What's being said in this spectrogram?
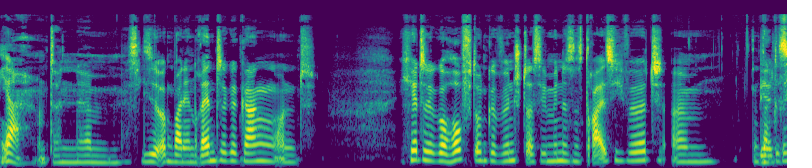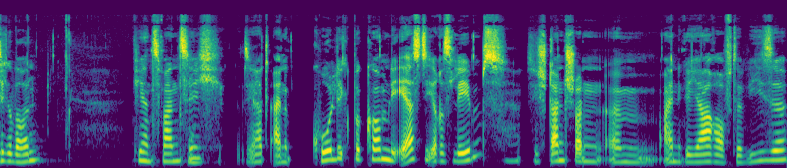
ja, und dann ähm, ist Lise irgendwann in Rente gegangen und ich hätte gehofft und gewünscht, dass sie mindestens 30 wird. Ähm, Wie alt ist sie geworden? 24. Mhm. Sie hat eine Kolik bekommen, die erste ihres Lebens. Sie stand schon ähm, einige Jahre auf der Wiese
